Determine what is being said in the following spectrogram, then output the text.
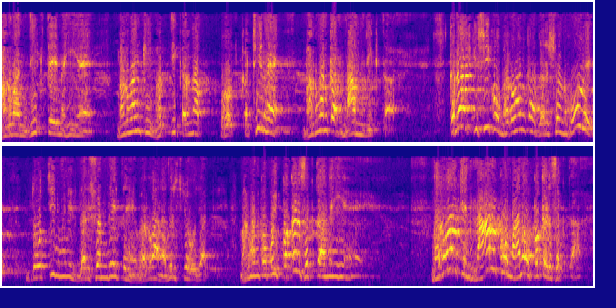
भगवान दिखते नहीं है। भगवान की भक्ति करना बहुत कठिन है। भगवान का नाम दिखता है। कदाच किसी को भगवान का दर्शन हो गए दो तीन मिनट दर्शन देते हैं, भगवान अदृश्य हो जाते हैं। भगवान को कोई पकड़ सकता नहीं है। भगवान के नाम को मानव पकड़ सकता है।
